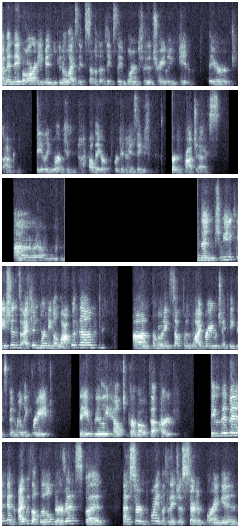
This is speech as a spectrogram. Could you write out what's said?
Um, and they've already been utilizing some of the things they've learned through the training in their, um, daily work and how they are organizing current projects. Um, and then communications, I've been working a lot with them on promoting stuff for the library, which I think has been really great. They really helped promote the art exhibit, and I was a little nervous, but at a certain point, like, they just started pouring in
